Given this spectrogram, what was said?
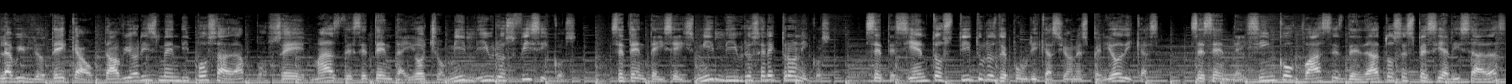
la Biblioteca Octavio Arismendi Posada posee más de 78.000 libros físicos, 76.000 libros electrónicos, 700 títulos de publicaciones periódicas, 65 bases de datos especializadas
